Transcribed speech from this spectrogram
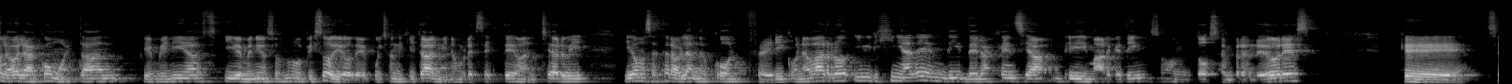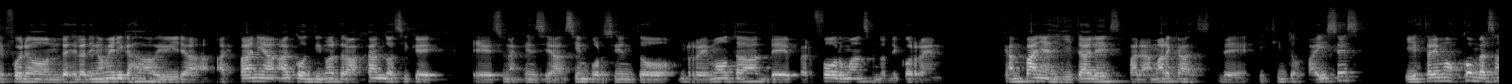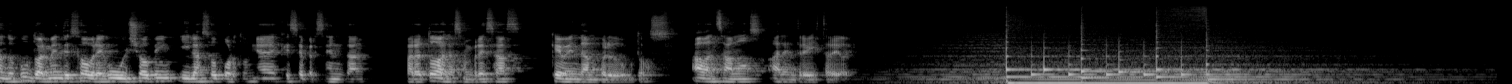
Hola, hola, ¿cómo están? Bienvenidas y bienvenidos a un nuevo episodio de Pulsión Digital. Mi nombre es Esteban Chervi y vamos a estar hablando con Federico Navarro y Virginia Dendi de la agencia BB Marketing. Son dos emprendedores que se fueron desde Latinoamérica a vivir a, España a continuar trabajando, así que eh, es una agencia 100% remota de performance en donde corren campañas digitales para marcas de distintos países y estaremos conversando puntualmente sobre Google Shopping y las oportunidades que se presentan para todas las empresas que vendan productos. Avanzamos a la entrevista de hoy.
